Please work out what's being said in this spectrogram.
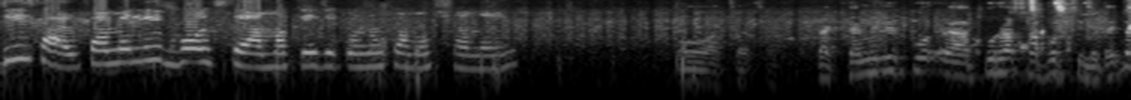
জি স্যার ফ্যামিলি বলছে আমাকে যে কোনো সমস্যা নেই। ও আচ্ছা আচ্ছা। দেখ ফ্যামিলির পুরো সাপোর্ট ছিল তাই তো?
